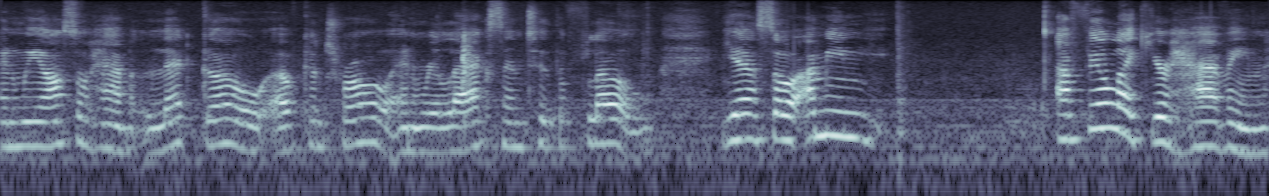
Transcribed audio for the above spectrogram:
And we also have let go of control and relax into the flow. Yeah, so I mean, I feel like you're having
